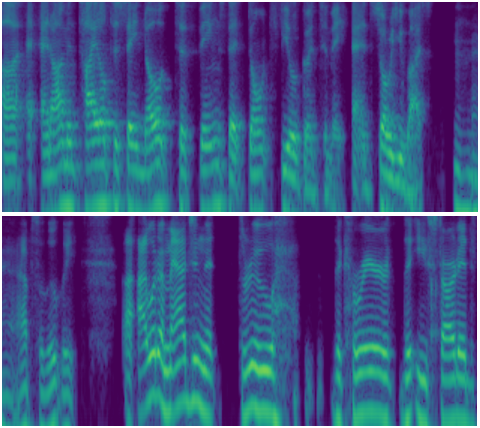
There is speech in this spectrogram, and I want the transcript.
Uh, and I'm entitled to say no to things that don't feel good to me. And so are you guys. Mm-hmm. Absolutely. I would imagine that through the career that you started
